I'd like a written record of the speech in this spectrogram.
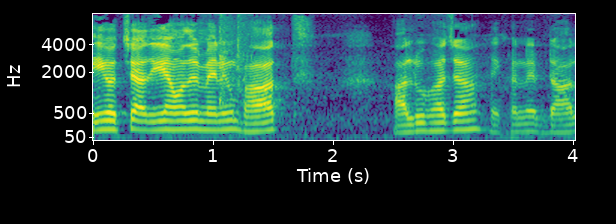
এই হচ্ছে আজকে আমাদের মেনু ভাত, আলু ভাজা, এখানে ডাল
